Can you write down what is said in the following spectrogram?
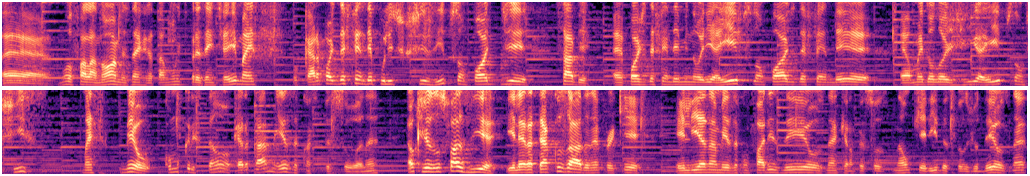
é, não vou falar nomes, né, que já está muito presente aí, mas o cara pode defender político XY, pode, sabe, é, pode defender minoria Y, pode defender é, uma ideologia YX, mas, meu, como cristão, eu quero estar à mesa com essa pessoa, né? É o que Jesus fazia, e ele era até acusado, né, porque ele ia na mesa com fariseus, né, que eram pessoas não queridas pelos judeus, né,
